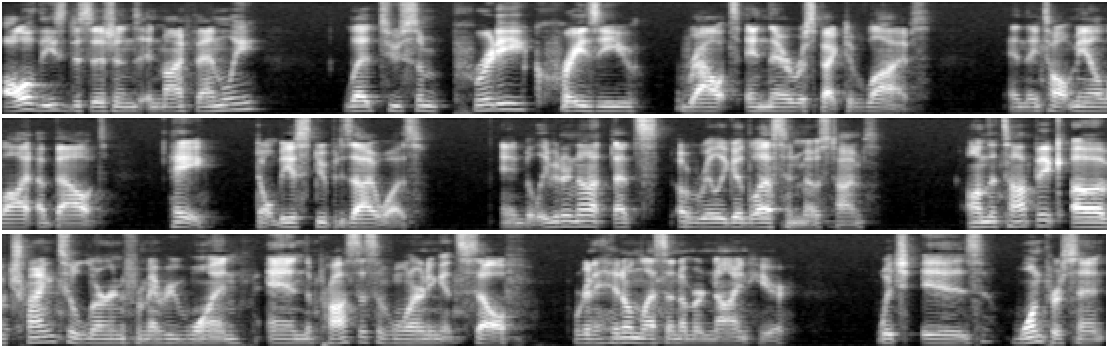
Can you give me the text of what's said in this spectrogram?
All of these decisions in my family led to some pretty crazy routes in their respective lives. And they taught me a lot about hey, don't be as stupid as I was. And believe it or not, that's a really good lesson most times. On the topic of trying to learn from everyone and the process of learning itself, we're going to hit on lesson number nine here, which is 1%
